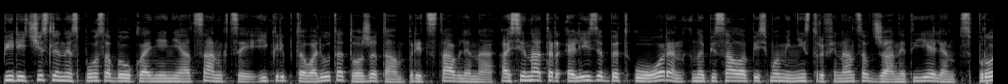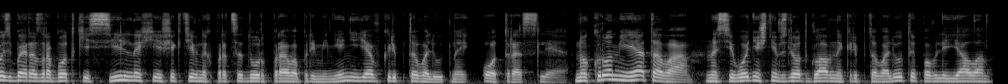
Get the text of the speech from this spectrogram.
перечислены способы уклонения от санкций, и криптовалюта тоже там представлена. А сенатор Элизабет Уоррен написала письмо министру финансов Джанет Йеллен с просьбой разработки сильных и эффективных процедур правоприменения в криптовалютной отрасли. Но кроме этого, на сегодняшний взлет главной криптовалюты повлияло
